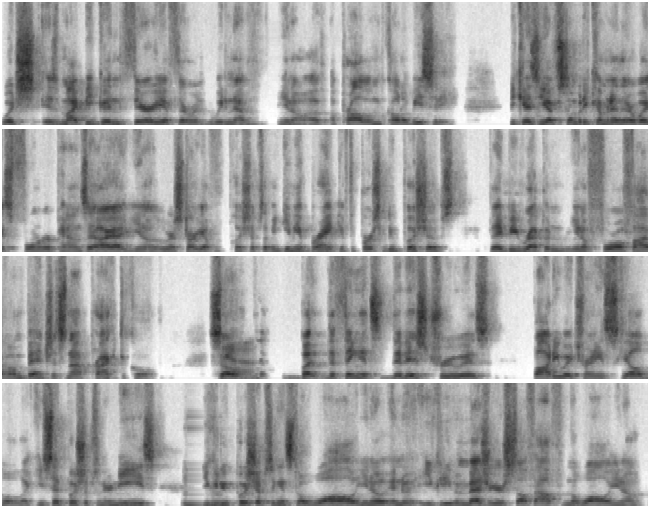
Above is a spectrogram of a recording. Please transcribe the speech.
which is might be good in theory if there were, we didn't have you know a, a, problem called obesity, because you have somebody coming in there weighs 400 pounds, say, all right, you know we're gonna start you off with push-ups. I mean, give me a break. If the person can do push-ups, they'd be repping you know 405 on bench. It's not practical. So, yeah. but the thing that's that is true is body weight training is scalable. Like you said, push-ups on your knees Mm-hmm. You could do push-ups against a wall, you know, and you could even measure yourself out from the wall. You know,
